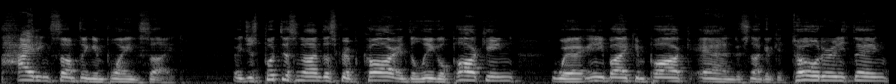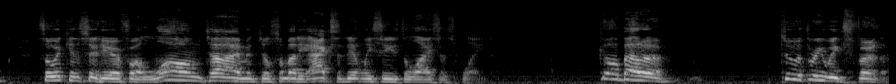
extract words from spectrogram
hiding something in plain sight. They just put this nondescript car into legal parking where anybody can park and it's not going to get towed or anything. So it can sit here for a long time until somebody accidentally sees the license plate. Go about a two or three weeks further.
